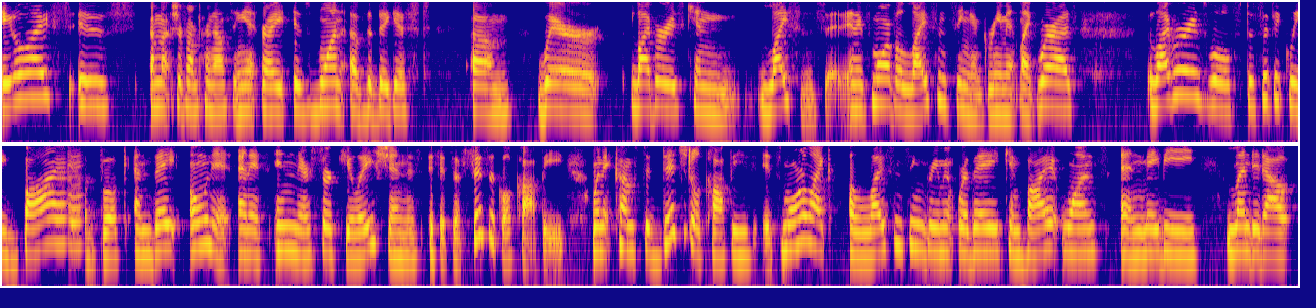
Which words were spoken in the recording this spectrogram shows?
Edelweiss is, I'm not sure if I'm pronouncing it right, is one of the biggest um, where libraries can license it. And it's more of a licensing agreement. Like, whereas libraries will specifically buy a book and they own it and it's in their circulation if it's a physical copy. When it comes to digital copies, it's more like a licensing agreement where they can buy it once and maybe lend it out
